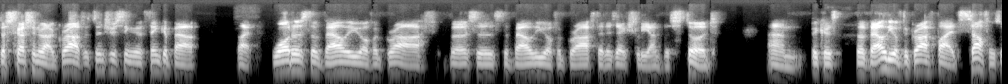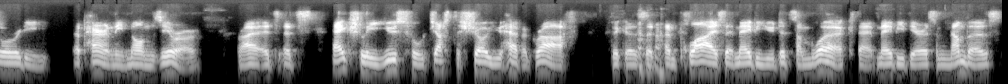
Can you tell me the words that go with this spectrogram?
discussion about graphs it's interesting to think about like what is the value of a graph versus the value of a graph that is actually understood? Um, because the value of the graph by itself is already apparently non-zero right it's, it's actually useful just to show you have a graph because it implies that maybe you did some work, that maybe there are some numbers,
